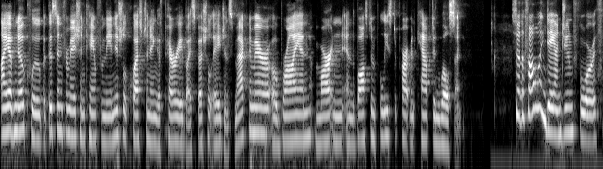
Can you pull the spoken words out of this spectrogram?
I have no clue, but this information came from the initial questioning of Perry by Special Agents McNamara, O'Brien, Martin, and the Boston Police Department Captain Wilson. So the following day on June 4th,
